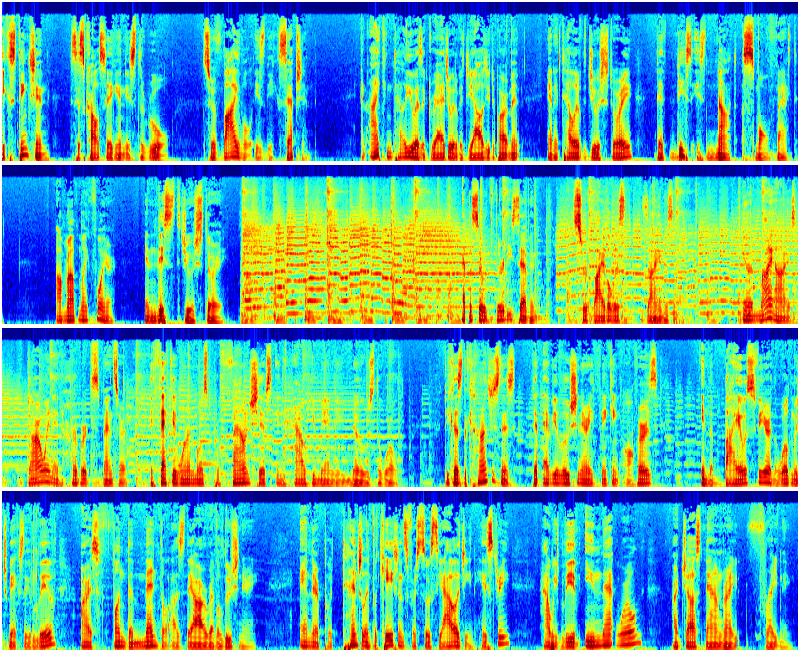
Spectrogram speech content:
Extinction, says Carl Sagan, is the rule. Survival is the exception. And I can tell you, as a graduate of a geology department and a teller of the Jewish story, that this is not a small fact. I'm Rav Mike Feuer, and this is the Jewish story. Episode 37 Survivalist Zionism. You know, in my eyes, Darwin and Herbert Spencer effected one of the most profound shifts in how humanity knows the world. Because the consciousness that evolutionary thinking offers in the biosphere, in the world in which we actually live, are as fundamental as they are revolutionary. And their potential implications for sociology and history, how we live in that world, are just downright frightening.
